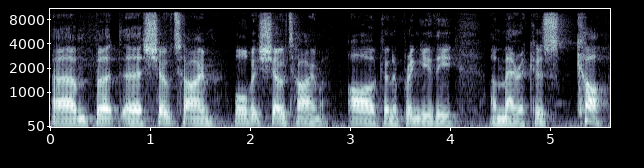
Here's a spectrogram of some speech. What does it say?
Um, but uh, Showtime, Orbit Showtime are going to bring you the America's Cup.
